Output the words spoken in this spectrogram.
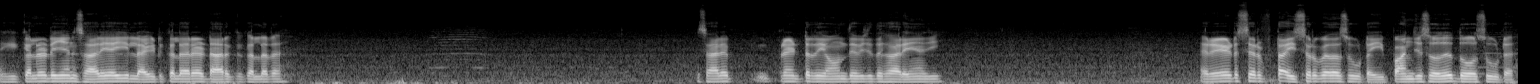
ਇਹ ਕਲਰ ਡਿਜ਼ਾਈਨ ਸਾਰੇ ਆ ਜੀ ਲਾਈਟ ਕਲਰ ਹੈ ਡਾਰਕ ਕਲਰ ਹੈ। ਸਾਰੇ ਪ੍ਰਿੰਟ ਰਿਓਨ ਦੇ ਵਿੱਚ ਦਿਖਾ ਰਹੇ ਆ ਜੀ। ਰੇਟ ਸਿਰਫ 250 ਰੁਪਏ ਦਾ ਸੂਟ ਹੈ ਜੀ 500 ਦੇ ਦੋ ਸੂਟ ਹੈ।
